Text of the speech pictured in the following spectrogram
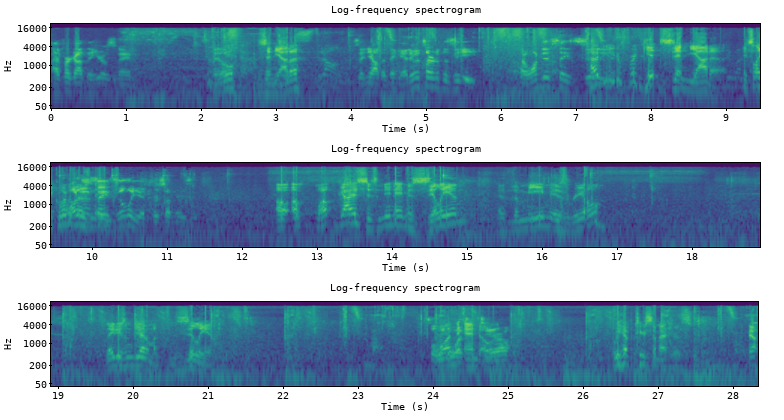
I forgot the hero's name. Who? Zenyatta? Zenyatta, thank you. I knew it started with a Z. I wanted to say Zillion. How do you forget Zenyatta? It's like I one of wanted those to say. Zillion for some reason. Oh, um, well, guys, his new name is Zillion. The meme is real. Ladies and gentlemen, Zillion. So One One and and zero. We have two Symmetras. Yep.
